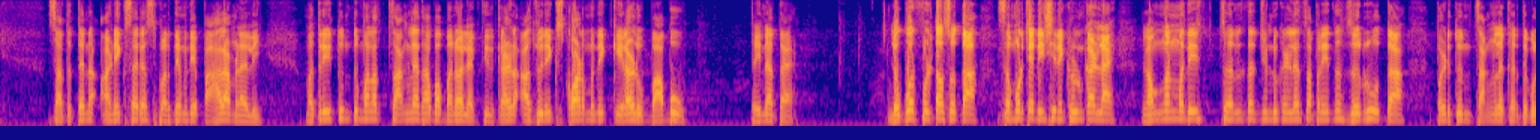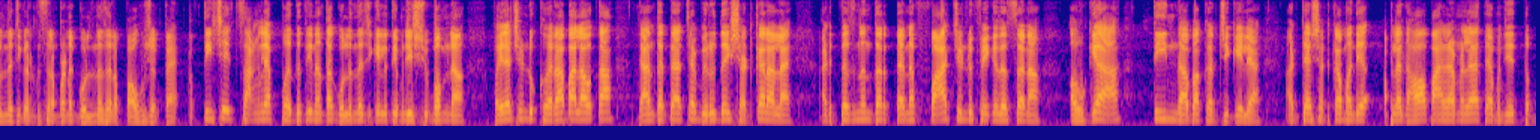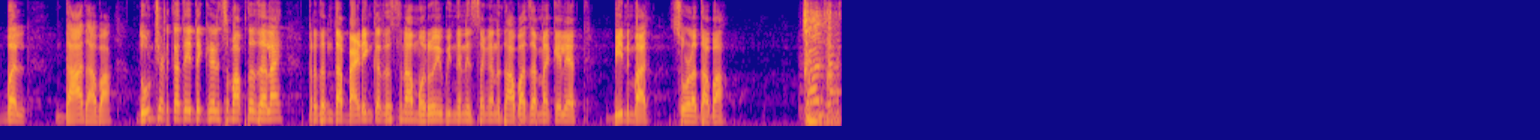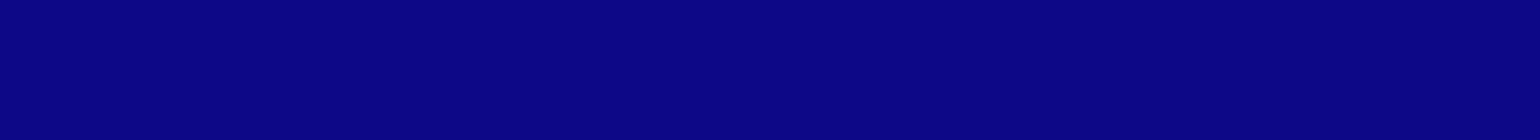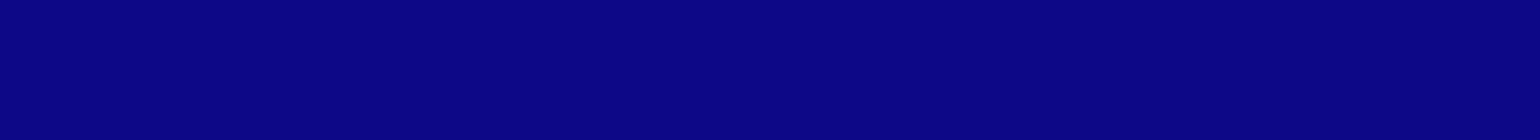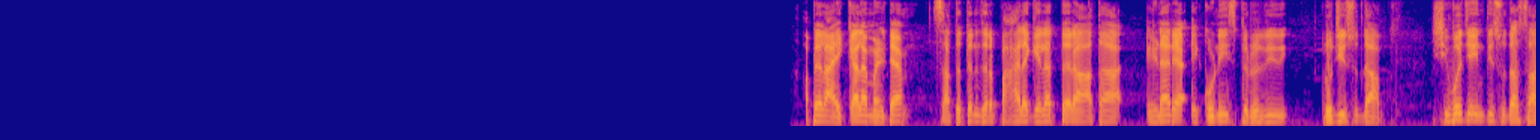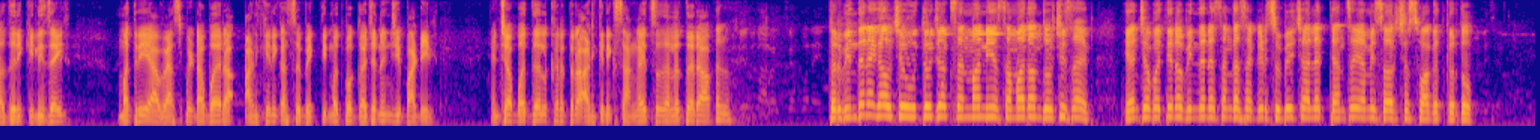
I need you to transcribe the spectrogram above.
सातत्यानं अनेक साऱ्या स्पर्धेमध्ये पाहायला मिळाली. मात्र इथून तुम्हाला चांगल्या धाबा बनवाव्या लागतील. कारण अजून एक स्क्वॉडमध्ये खेळाडू बाबू तैनात आहे. लोकवर फुलटॉस होता. समोरच्या दिशेने खेळून काढलाय. लॉंगॉनमध्ये चल तर चेंडू खेळण्याचा प्रयत्न जरूर होता पण इथून चांगलं करतं गोलंदाजी करत असताना आपण गोलंदाजाला पाहू शकताय. अतिशय चांगल्या पद्धतीनं आता गोलंदाजी केली ती म्हणजे शुभमनं. पहिला चेंडू खराब आला होता त्यानंतर त्याच्या विरुद्ध एक षटकार आलाय आणि त्याच्यानंतर त्यानं पाच चेंडू फेकत असताना अवघ्या तीन धाबा खर्ची केल्या आणि त्या षटकामध्ये आपल्या धावा पाहायला मिळाल्या. त्या म्हणजे तब्बल दहा धाबा दोन षटकात इथे खेळ समाप्त झालाय. प्रथमतः बॅटिंग करत असताना मरोई बिंदणी संघानं धाबा जमा केल्यात. बिनबाद सोळा धाबा Judge आपल्याला ऐकायला मिळत्या. सातत्याने जर पाहायला गेलात तर आता येणाऱ्या एकोणीस फेब्रुवारी रोजी सुद्धा शिवजयंती सुद्धा साजरी केली जाईल. मात्र या व्यासपीठावर आणखीन एक असं व्यक्तिमत्व गजाननजी पाटील यांच्याबद्दल खरं तर आणखीन एक सांगायचं झालं तर तर विंदने गावचे उद्योजक सन्माननीय समाधान जोशी साहेब यांच्या वतीनं विंदने संघासाठी शुभेच्छा आल्यात. त्यांचंही आम्ही सहर्ष स्वागत करतो.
